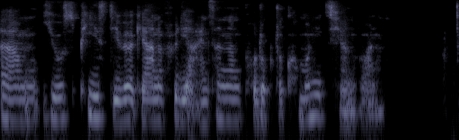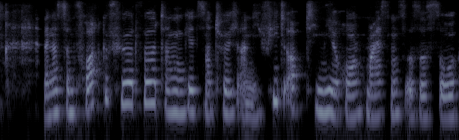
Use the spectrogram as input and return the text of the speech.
ähm, USPs, die wir gerne für die einzelnen Produkte kommunizieren wollen. Wenn das dann fortgeführt wird, dann geht es natürlich an die Feed-Optimierung. Meistens ist es so,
